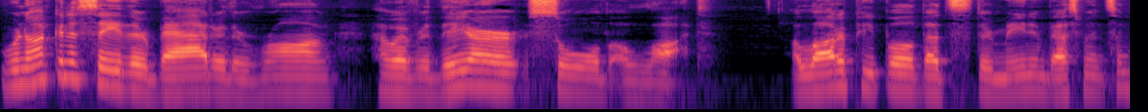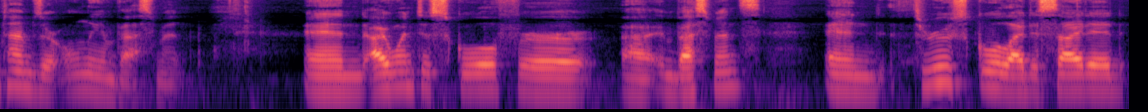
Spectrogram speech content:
we're not going to say they're bad or they're wrong. However, they are sold a lot. A lot of people, that's their main investment, sometimes their only investment. And I went to school for uh, investments, and through school, I decided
